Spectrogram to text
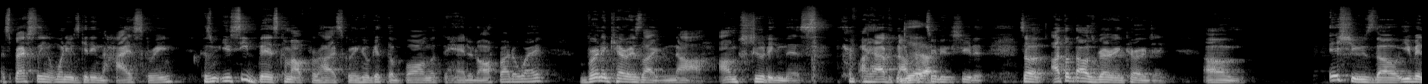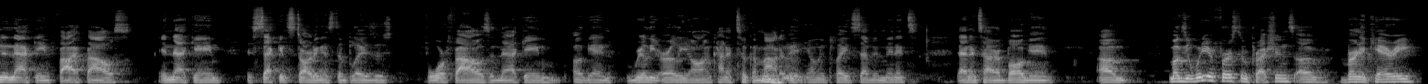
especially when he was getting the high screen. Because you see Biz come out for the high screen, he'll get the ball and look to hand it off right away. Vernon Carey's like, nah, I'm shooting this if I have an opportunity yeah. to shoot it. So I thought that was very encouraging. Um, issues though, even in that game, five fouls in that game. His second start against the Blazers, four fouls in that game. Again, really early on, kind of took him mm-hmm. out of mm-hmm. it. He only played seven minutes that entire ball game. Um, Muggsy, what are your first impressions of Vernon Carey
